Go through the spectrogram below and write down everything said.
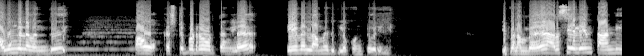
அவங்கள வந்து பாவம் கஷ்டப்படுற ஒருத்தங்கள தேவையில்லாம இதுக்குள்ள கொண்டு வரீங்க. இப்ப நம்ம அரசியலையும் தாண்டி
